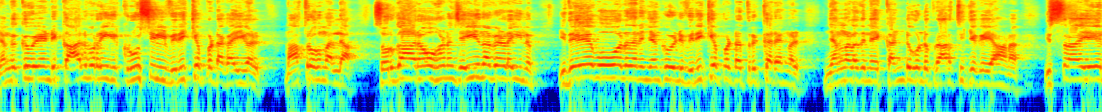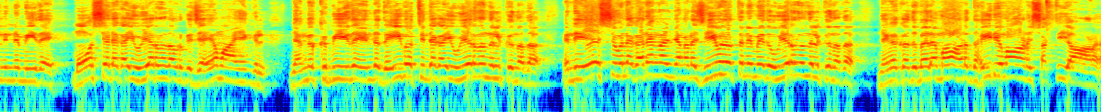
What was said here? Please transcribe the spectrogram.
ഞങ്ങൾക്ക് വേണ്ടി കാൽവറിയിൽ ക്രൂശിൽ വിരിക്കപ്പെട്ട കൈകൾ മാത്രവുമല്ല സ്വർഗാരോഹണം ചെയ്യുന്ന വേളയിലും ഇതേപോലെ തന്നെ ഞങ്ങൾക്ക് വേണ്ടി വിരിക്കപ്പെട്ട തൃക്കരങ്ങൾ ഞങ്ങളതിനെ കണ്ടുകൊണ്ട് പ്രാർത്ഥിക്കുകയാണ്. ഇസ്രായേലിന്റെ മീതെ മോശയുടെ കൈ ഉയർന്നത് അവർക്ക് ജയമായെങ്കിൽ ഞങ്ങൾക്ക് മീതെ എന്റെ ദൈവത്തിന്റെ കൈ ഉയർന്നു നിൽക്കുന്നത് എന്റെ യേശുവിന്റെ കരങ്ങൾ ഞങ്ങളുടെ ജീവിതത്തിന് മീതെ ഉയർന്നു നിൽക്കുന്നത് ഞങ്ങൾക്കത് ബലമാണ് ധൈര്യമാണ് ശക്തിയാണ്.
